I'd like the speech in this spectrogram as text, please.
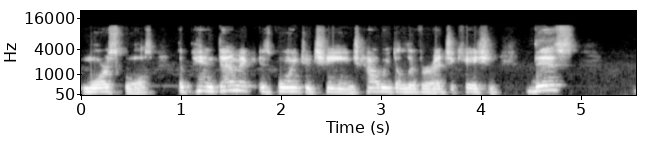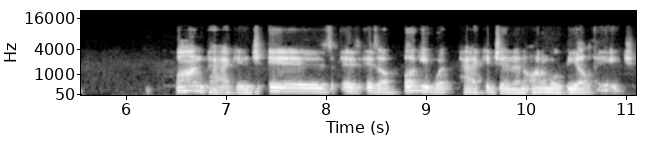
more schools. The pandemic is going to change how we deliver education. This bond package is, is, is, a buggy whip package in an automobile age.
